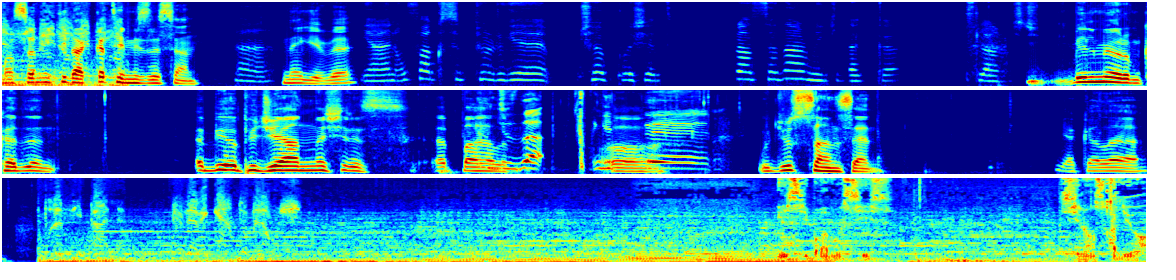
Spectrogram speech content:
Masanı iki dakika temizlesen. Ha, Ne gibi? yani ufak süpürge, çöp poşeti. Rahatsız eder mi iki dakika? Üflenmiş çünkü. Bilmiyorum kadın. Bir öpücüğe anlaşırız. Öp bakalım. Ucuza gitti. Oo. Ucuzsan sen. Yakala. Ici Bravo 6. Silence radio.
